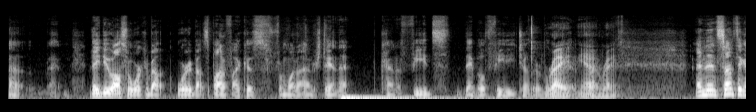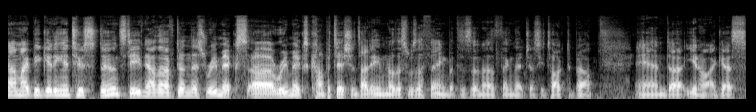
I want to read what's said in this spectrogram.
Uh, they do also work about worry about Spotify because, from what I understand, that kind of feeds. They both feed each other. right. Bit, yeah. But, right. And then something I might be getting into soon, Steve. Now that I've done this remix uh, remix competitions, I didn't even know this was a thing, but this is another thing that Jesse talked about and uh, you know, I guess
